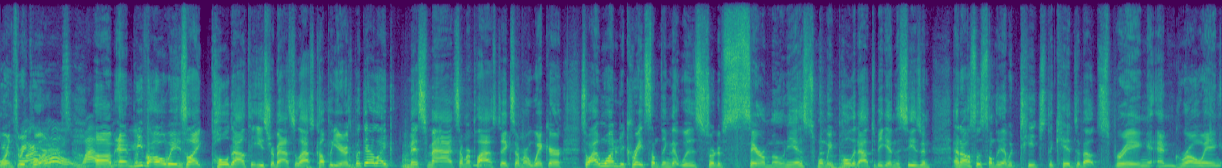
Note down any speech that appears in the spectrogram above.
Four and three Three quarters. quarters. Oh, wow. Um, and we've always like pulled out the Easter basket the last couple years, but they're like mismatched. Some are plastic, some are wicker. So I wanted to create something that was sort of ceremonious when we pulled it out to begin the season, and also something that would teach the kids about spring and growing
